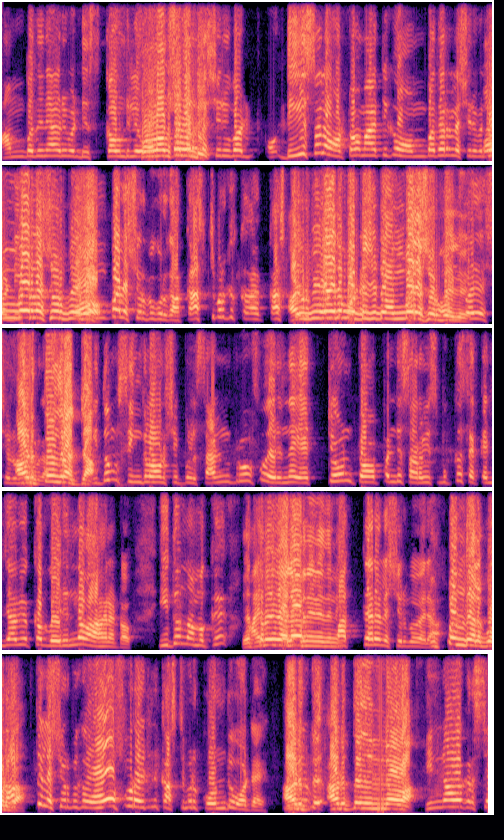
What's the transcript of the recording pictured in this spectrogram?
അമ്പതിനായിരം രൂപ ഡിസ്കൗണ്ടിൽ ലക്ഷം രൂപ ഡീസൽ ഓട്ടോമാറ്റിക് ഒമ്പതര ലക്ഷം രൂപ ഒമ്പത് ലക്ഷം രൂപ ഒമ്പത് ലക്ഷം രൂപ കൊടുക്കുക കസ്റ്റമർക്ക് ഇതും സിംഗിൾ ഓണർഷിപ്പിൽ സൺറൂഫ് വരുന്ന ഏറ്റവും top and service book second ജാവി ഒക്കെ വരുന്ന വാഹനം കേട്ടോ ഇതും നമുക്ക് പത്തര ലക്ഷം രൂപ വില. പത്ത് ലക്ഷം രൂപ ഓഫർ റേറ്റിന് കസ്റ്റമർ കൊണ്ടുപോട്ടെ. അടുത്ത് അടുത്തത് ഇന്നോവ. ഇന്നോവ ക്രിസ്റ്റ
